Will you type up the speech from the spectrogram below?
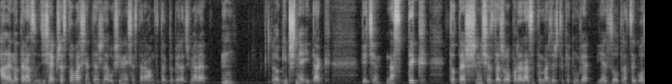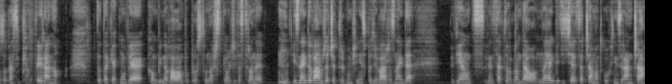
ale no teraz, dzisiaj przez to właśnie też, że usilnie się starałam to tak dobierać w miarę logicznie i tak, wiecie, na styk, to też mi się zdarzyło parę razy, tym bardziej, że tak jak mówię, Jezu, tracę głos z okazji piątej rano. To tak jak mówię, kombinowałam po prostu na wszystkie możliwe strony i znajdowałam rzeczy, których bym się nie spodziewała, że znajdę, więc, więc tak to wyglądało. No jak widzicie, zaczęłam od kuchni z rancha,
